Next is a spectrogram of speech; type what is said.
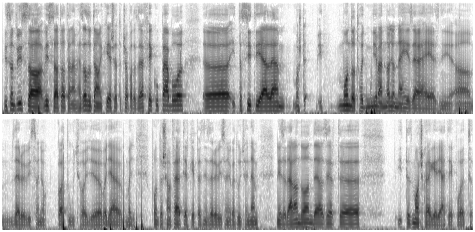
Viszont vissza, vissza a Tottenhamhez. Azután, hogy kiesett a csapat az FA kupából, uh, itt a City ellen, most itt mondod, hogy nyilván nagyon nehéz elhelyezni az erőviszonyokat úgy, hogy, vagy, el, vagy pontosan feltérképezni az erőviszonyokat úgy, hogy nem nézed állandóan, de azért uh, itt ez macska egérjáték volt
